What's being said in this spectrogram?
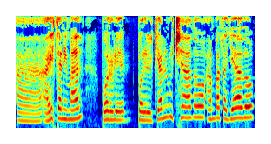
a este animal por el, por el que han luchado, han batallado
